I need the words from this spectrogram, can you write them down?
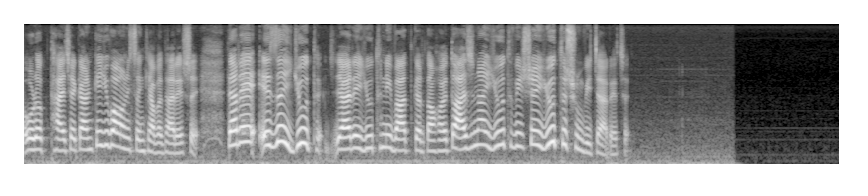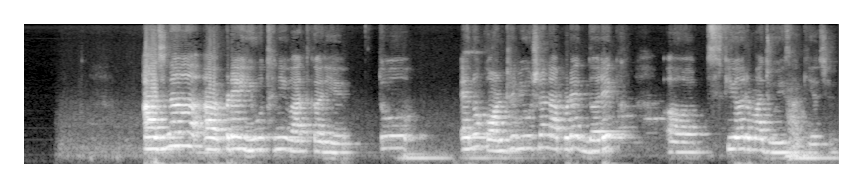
ઓળખ થાય છે, કારણ કે યુવાઓની સંખ્યા વધારે છે. ત્યારે એઝ અ યુથ, જ્યારે યુથની વાત કરતા હોય તો આજના યુથ વિશે યુથ શું વિચારે છે? આજના આપણે યુથની વાત કરીએ તો એનો કોન્ટ્રીબ્યુશન આપણે દરેક સ્ફિયરમાં જોઈ શકીએ છીએ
